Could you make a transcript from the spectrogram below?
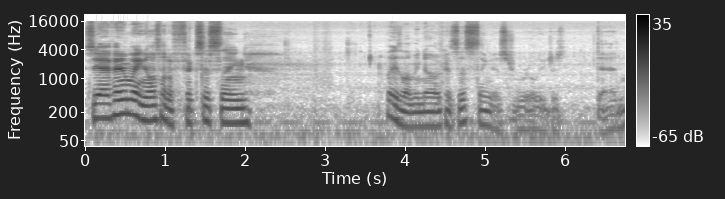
So yeah, if anybody knows how to fix this thing, please let me know, because this thing is really just dead.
